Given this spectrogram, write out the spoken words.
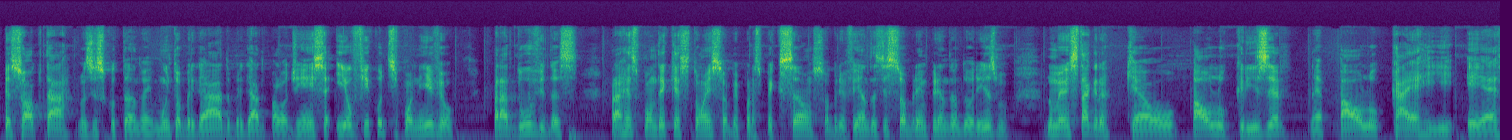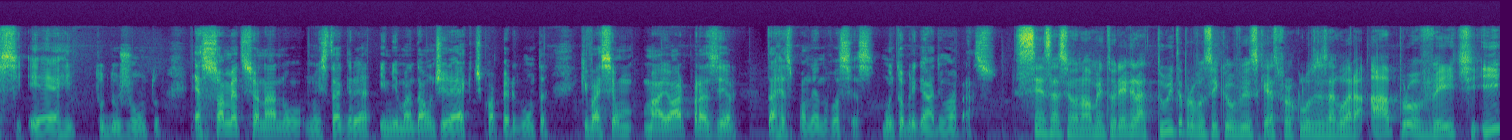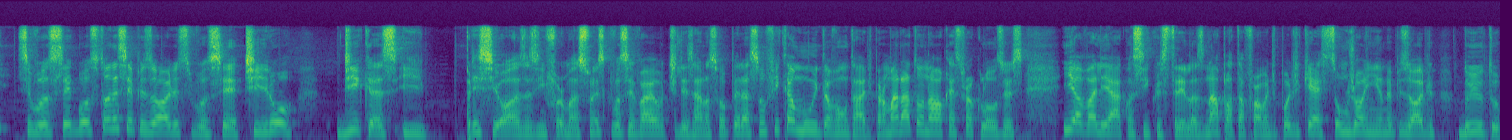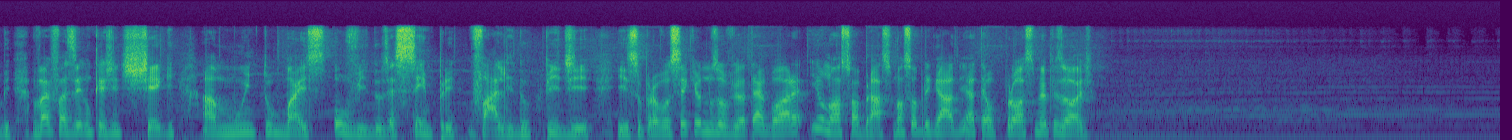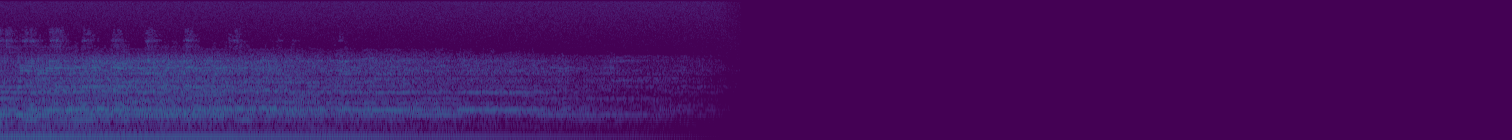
Pessoal que está nos escutando aí, muito obrigado, obrigado pela audiência. E eu fico disponível para dúvidas, para responder questões sobre prospecção, sobre vendas e sobre empreendedorismo no meu Instagram, que é o Paulo Kriser, né? Paulo K-R-I-E-S-E-R, tudo junto. É só me adicionar no, no Instagram e me mandar um direct com a pergunta, que vai ser um maior prazer estar tá respondendo vocês. Muito obrigado e um abraço. Sensacional, mentoria gratuita para você que ouviu o Cast for Closers agora. Aproveite e se você gostou desse episódio, se você tirou dicas e preciosas informações que você vai utilizar na sua operação, fica muito à vontade para maratonar o Cast for Closers e avaliar com as 5 estrelas na plataforma de podcasts um joinha no episódio do YouTube. Vai fazer com que a gente chegue a muito mais ouvidos. É sempre válido pedir isso para você que nos ouviu até agora. E o nosso abraço, nosso obrigado e até o próximo episódio.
